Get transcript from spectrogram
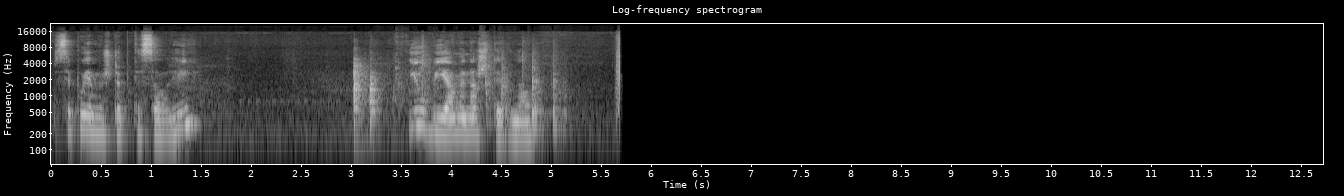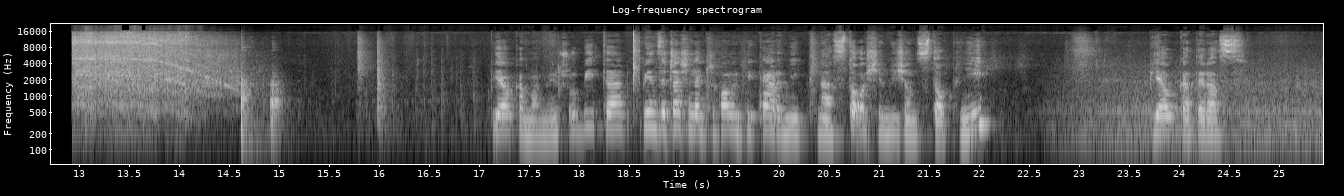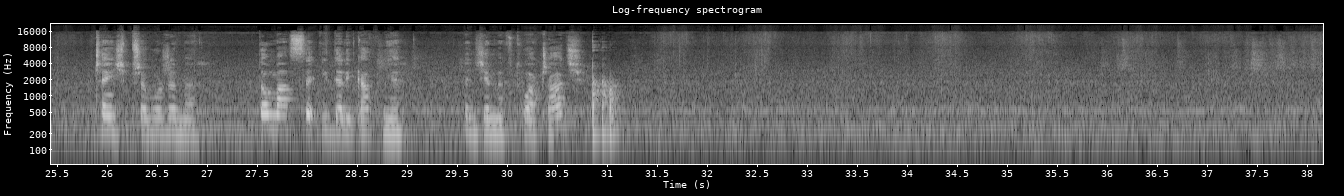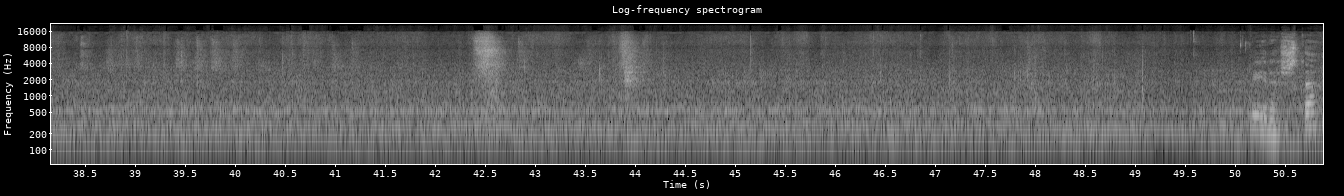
Wsypujemy szczeptę soli i ubijamy na sztywno. Białka mamy już ubite. W międzyczasie nagrzewamy piekarnik na 180 stopni. Białka teraz część przełożymy do masy i delikatnie będziemy wtłaczać. I resztę.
